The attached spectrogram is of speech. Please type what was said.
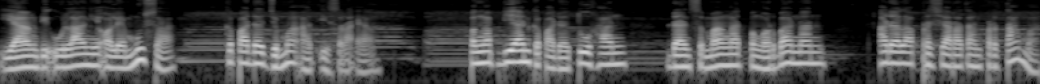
yang diulangi oleh Musa kepada jemaat Israel. Pengabdian kepada Tuhan dan semangat pengorbanan adalah persyaratan pertama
